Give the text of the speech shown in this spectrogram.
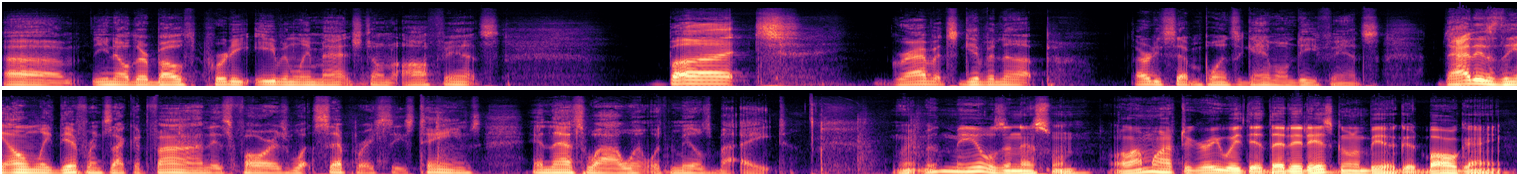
Um, you know, they're both pretty evenly matched on offense, but Gravette's given up 37 points a game on defense. That is the only difference I could find as far as what separates these teams, and that's why I went with Mills by eight. Went with Mills in this one. Well, I'm gonna have to agree with you that it is going to be a good ball game,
